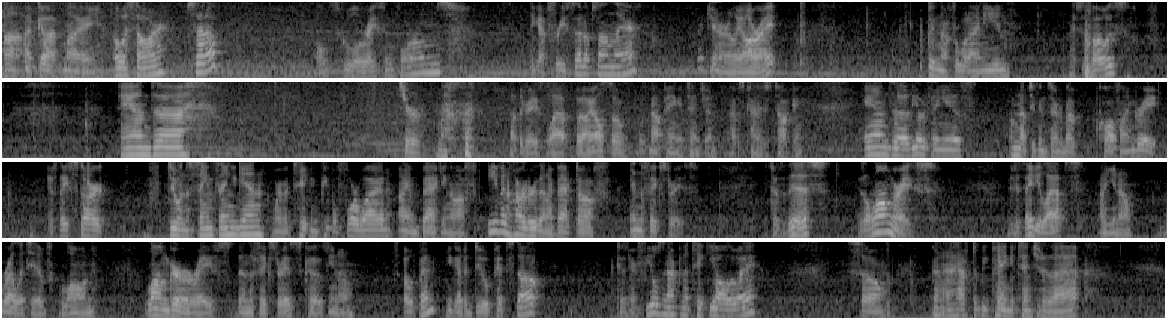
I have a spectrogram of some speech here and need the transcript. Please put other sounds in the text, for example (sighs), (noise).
uh, I've got my OSR set up. Old school racing forums. They got free setups on there. They're generally alright. Good enough for what I need, I suppose. And, uh, sure, (laughs) not the greatest lap, but I also was not paying attention. I was kind of just talking. And uh, the other thing is, I'm not too concerned about qualifying great. If they start doing the same thing again, where they're taking people four wide, I am backing off even harder than I backed off in the fixed race. Because this is a long race. It is 80 laps, uh, you know, relative long, longer race than the fixed race, because, you know, it's open. You got to do a pit stop, because your fuel's not going to take you all the way. So, gonna have to be paying attention to that.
